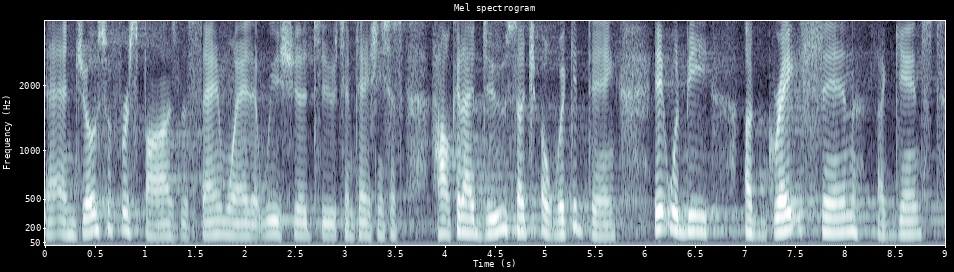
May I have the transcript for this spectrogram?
And Joseph responds the same way that we should to temptation. He says, How could I do such a wicked thing? It would be a great sin against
